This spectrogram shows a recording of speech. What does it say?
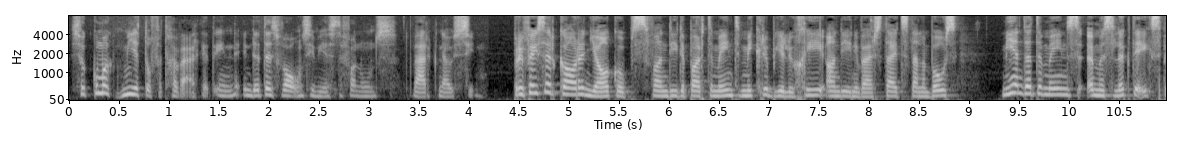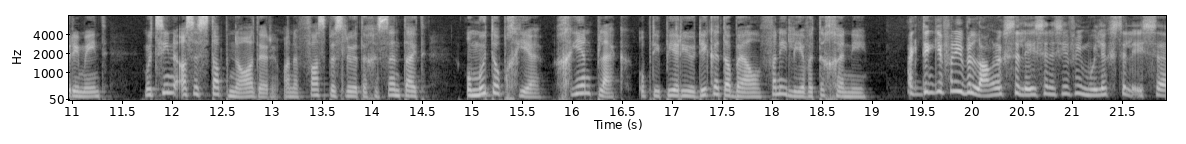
So kom ek meet of dit gewerk het en en dit is waar ons die meeste van ons werk nou sien. Professor Karen Jacobs van die departement microbiologie aan die Universiteit Stellenbosch meen dat 'n mens 'n mislukte eksperiment moet sien as 'n stap nader aan 'n vasbeslote gesindheid om moed opgee, geen plek op die periodieke tabel van die lewe te gun nie. Ek dink een van die belangrikste lesse en is een van die moeilikste lesse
